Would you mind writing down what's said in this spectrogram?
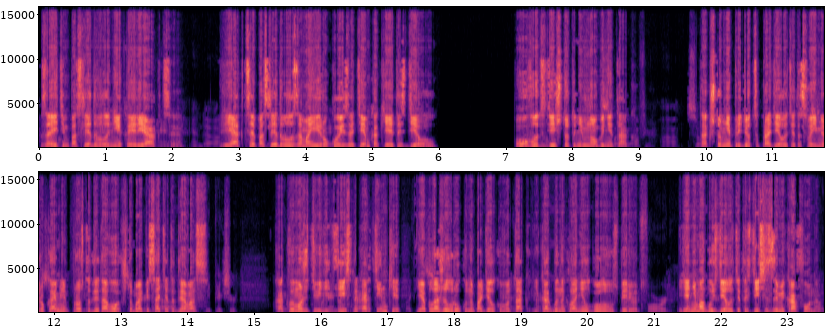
За этим последовала некая реакция. Реакция последовала за моей рукой и за тем, как я это сделал. О, вот здесь что-то немного не так. Так что мне придется проделать это своими руками, просто для того, чтобы описать это для вас. Как вы можете видеть здесь на картинке, я положил руку на поделку вот так и как бы наклонил голову вперед. Я не могу сделать это здесь из-за микрофона,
